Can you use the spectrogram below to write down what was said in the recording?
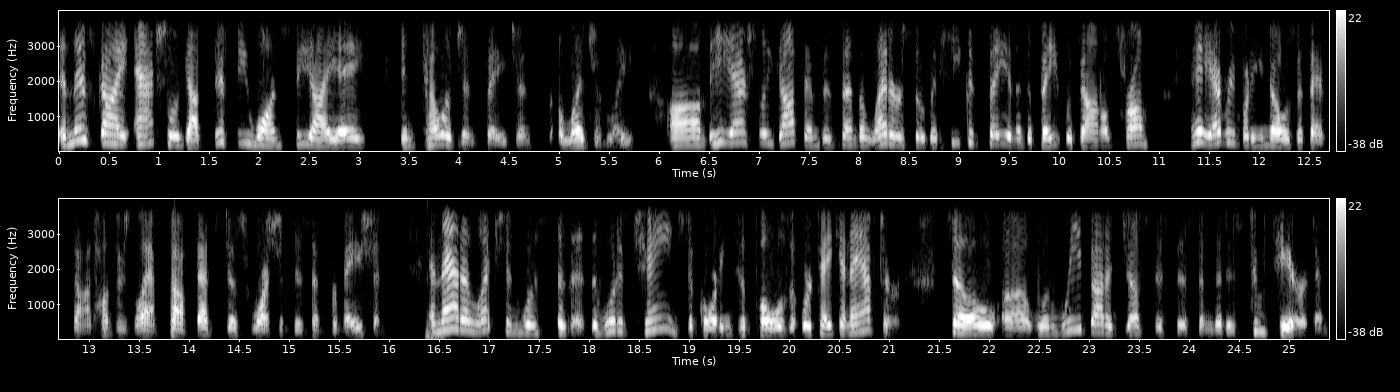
And this guy actually got 51 CIA intelligence agents, allegedly. Um, he actually got them to send a letter so that he could say in a debate with Donald Trump hey, everybody knows that that's not Hunter's laptop. That's just Russian disinformation. And that election was uh, would have changed according to polls that were taken after. So uh, when we've got a justice system that is two tiered, and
